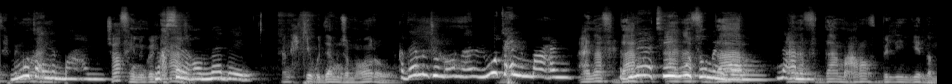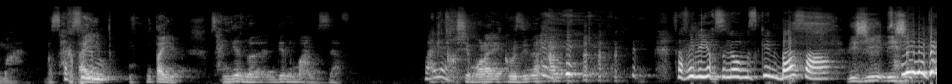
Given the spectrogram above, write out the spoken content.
تحبي نموت على الماعن شوفي نقول لك نغسلهم نبيل. نحكي قدام الجمهور و... قدام الجمهور نموت على الماعن أنا في الدار بناتي يموتوا منهم. أنا نعم. في الدار معروف باللي ندير الماعن بس طيب. طيب. بصح ندير ندير الماعن بزاف. وعلاش تخشي مورايا الكوزينه حرب صافي اللي يغسلهم مسكين باصة اللي يجي اللي يجي حنا كاع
